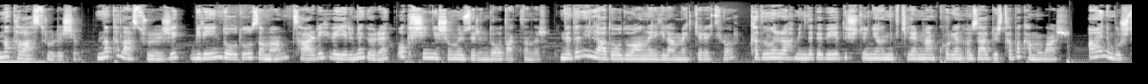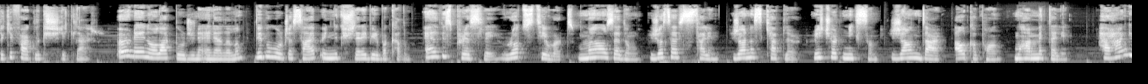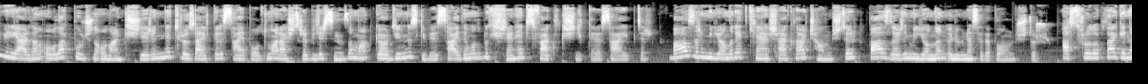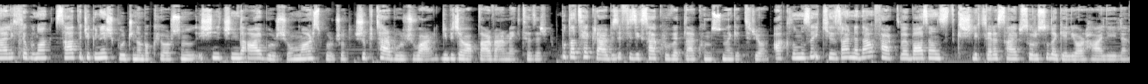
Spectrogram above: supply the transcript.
Natal astroloji. Natal astroloji bireyin doğduğu zaman, tarih ve yerine göre o kişinin yaşamı üzerinde odaklanır. Neden illa doğduğu anla ilgilenmek gerekiyor? Kadının rahminde bebeği dış dünyanın etkilerinden koruyan özel bir tabaka mı var? Aynı burçtaki farklı kişilikler. Örneğin Oğlak Burcu'nu ele alalım ve bu burca sahip ünlü kişilere bir bakalım. Elvis Presley, Rod Stewart, Mao Zedong, Joseph Stalin, Jonas Kepler, Richard Nixon, Jean d'Arc, Al Capone, Muhammed Ali. Herhangi bir yerden Oğlak Burcu'na olan kişilerin ne tür özelliklere sahip olduğunu araştırabilirsiniz ama gördüğümüz gibi saydığımız bu kişilerin hepsi farklı kişiliklere sahiptir. Bazıları milyonları etkileyen şarkılar çalmıştır, bazıları da milyonların ölümüne sebep olmuştur. Astrologlar genellikle buna sadece Güneş burcuna bakıyorsunuz, işin içinde Ay burcu, Mars burcu, Jüpiter burcu var gibi cevaplar vermektedir. Bu da tekrar bizi fiziksel kuvvetler konusuna getiriyor. Aklımıza ikizler neden farklı ve bazen zıt kişiliklere sahip sorusu da geliyor haliyle.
